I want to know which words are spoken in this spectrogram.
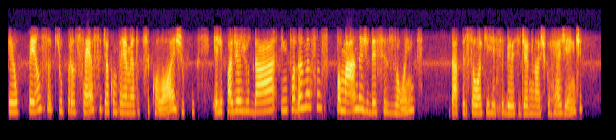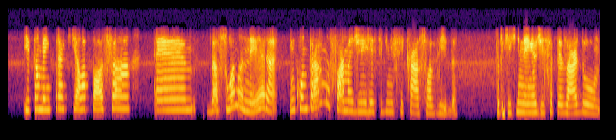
eu penso que o processo de acompanhamento psicológico ele pode ajudar em todas essas tomadas de decisões da pessoa que recebeu esse diagnóstico reagente e também para que ela possa, é, da sua maneira, encontrar uma forma de ressignificar a sua vida. Porque, que nem eu disse, apesar do,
